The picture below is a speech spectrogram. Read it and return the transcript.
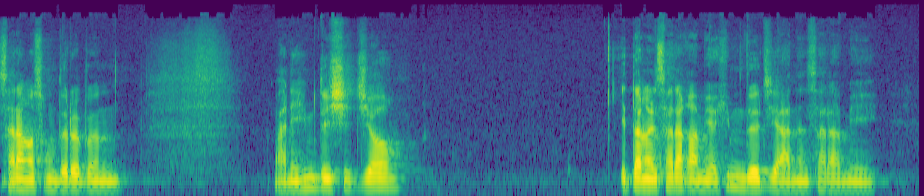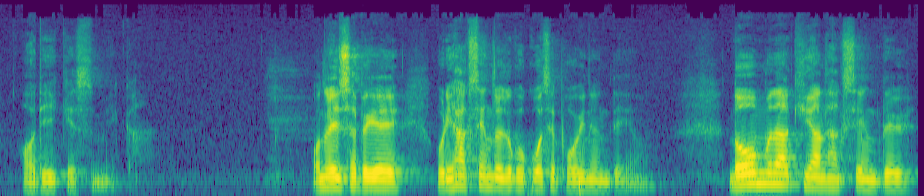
사랑하는 성도 여러분, 많이 힘드시죠? 이 땅을 살아가며 힘들지 않은 사람이 어디 있겠습니까? 오늘 이 새벽에 우리 학생들도 곳곳에 보이는데요. 너무나 귀한 학생들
